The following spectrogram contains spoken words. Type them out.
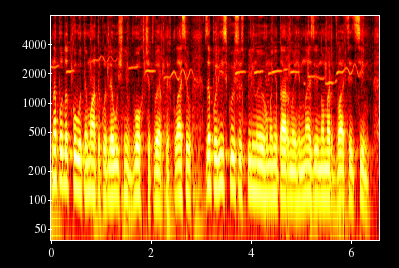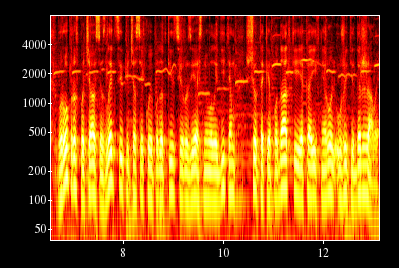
на податкову тематику для учнів двох-четвертих класів Запорізької суспільної гуманітарної гімназії номер 27. Урок розпочався з лекції, під час якої податківці роз'яснювали дітям, що таке податки, яка їхня роль у житті держави.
